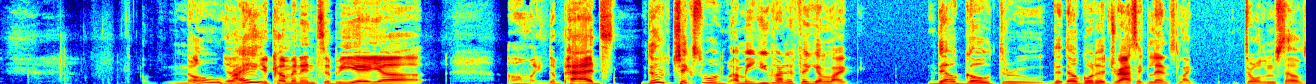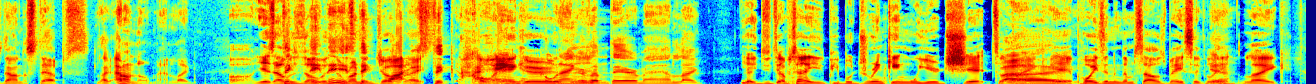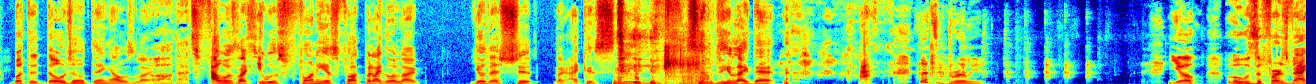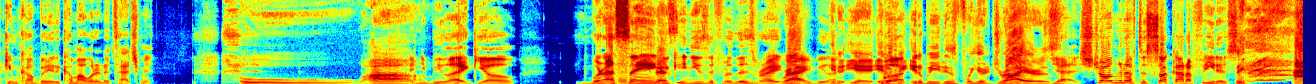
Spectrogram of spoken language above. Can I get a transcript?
No, Yo, right? You're coming in to be a uh oh my the pads. Dude, chicks will. I mean, you got to figure like they'll go through. they- They'll go to drastic lengths, like throw themselves down the steps. Like I don't know, man. Like Oh yeah, that stick- was always they the running stick joke, right? Stick Coat coat hangers hangers, coat hangers up there, man. Like Yeah, I'm telling you, people drinking weird shit like yeah, poisoning themselves basically. Yeah. Like But the dojo thing, I was like, Oh, that's I was like, it was funny as fuck. But I go like, yo, that shit. Like I could see something like that. that's brilliant. Yo, who's the first vacuum company to come out with an attachment? Ooh, wow. And you'd be like, yo, we're not oh, saying you can use it for this, right? Right. like, It- yeah. It'll but- be, it'll be. This is for your dryers. Yeah, strong enough to suck out a fetus.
